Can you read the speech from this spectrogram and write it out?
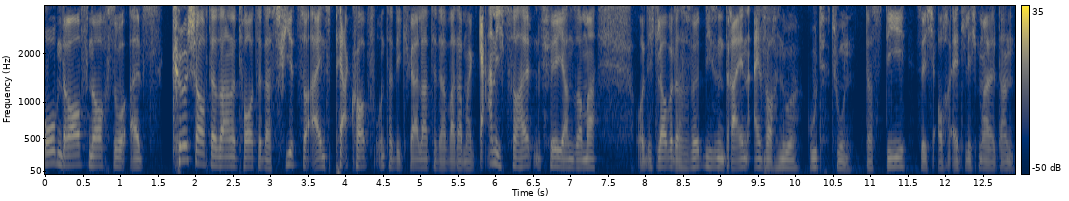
Obendrauf noch so als Kirsche auf der Sahnetorte das 4 zu 1 per Kopf unter die Querlatte. Da war da mal gar nichts zu halten für Jan Sommer. Und ich glaube, das wird diesen dreien einfach nur gut tun, dass die sich auch endlich mal dann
